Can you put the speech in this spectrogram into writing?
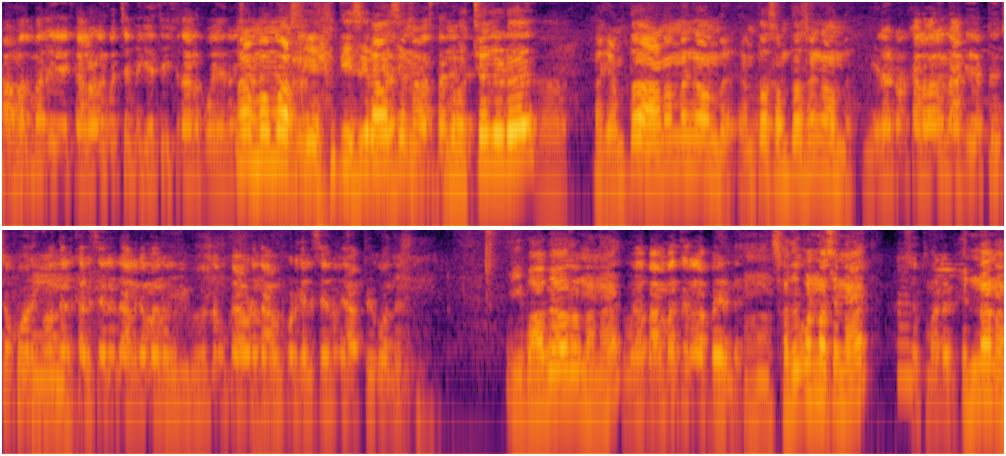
కాకపోతే మరి కలవడానికి వచ్చి మీకు ఏ తీసుకురాని పోయాను. అమ్మమ్మ అసలు ఏం తీసుకురావాల్సిన నువ్వు వచ్చే చూడు నాకు ఎంతో ఆనందంగా ఉంది ఎంతో సంతోషంగా ఉంది. మీలాంటి వాళ్ళు కలవాలని నాకు ఎప్పటి నుంచో కోరిక ఉందని కలిసానండి అలాగే మనం ఈ ఊర్లో కావడం ఆవిడ కూడా కలిసాను హ్యాపీగా ఉందండి. ఈ బాబు ఎవరు నాన్న మా బామ్మతి గారు అబ్బాయి అండి. చదువుకుంటున్నావు చిన్న? చెప్పు మాట్లాడు. విన్నానా?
